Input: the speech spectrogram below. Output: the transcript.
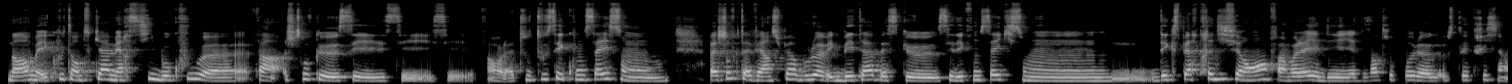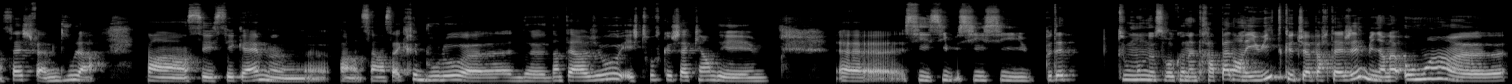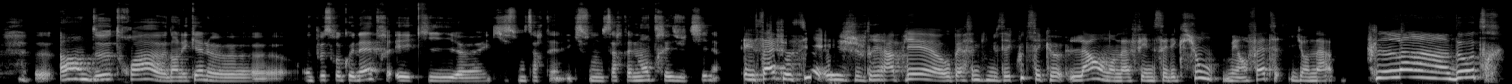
Non, mais écoute, en tout cas, merci beaucoup. Euh, enfin, je trouve que c'est, c'est, enfin voilà, tous ces conseils sont. je trouve que tu as fait un super boulot avec Beta parce que c'est des conseils qui sont d'experts très différents. Enfin voilà, il y y a des anthropologues, obstétriciens, sages-femmes, doula. Enfin, c'est, c'est quand même, euh, c'est un sacré boulot euh, d'interview et je trouve que chacun des, si, si, si, si peut-être tout le monde ne se reconnaîtra pas dans les huit que tu as partagés, mais il y en a au moins euh, euh, un, deux, trois euh, dans lesquels on peut se reconnaître et qui, qui, sont certaines, et qui sont certainement très utiles. Et sache aussi, et je voudrais rappeler aux personnes qui nous écoutent, c'est que là, on en a fait une sélection, mais en fait, il y en a plein d'autres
